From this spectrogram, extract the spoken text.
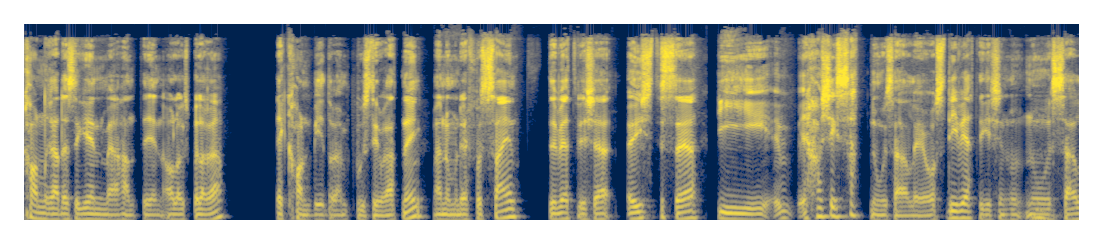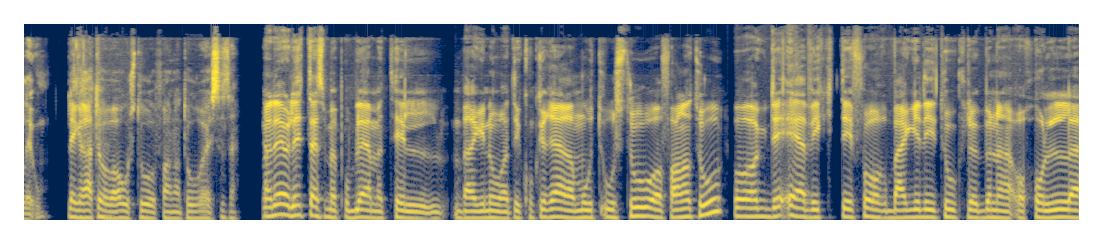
kan redde seg inn med å hente inn A-lagsspillere. Det kan bidra i en positiv retning, men om det er for seint, det vet vi ikke. Øystese de har ikke jeg sett noe særlig i år, så de vet jeg ikke noe, noe særlig om. Ligger rett over Os 2 og Fana 2 og Øystese. Men det er jo litt det som er problemet til Bergen Nord, at de konkurrerer mot Os 2 og Fana 2. Og det er viktig for begge de to klubbene å holde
